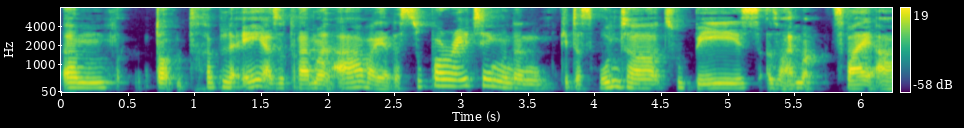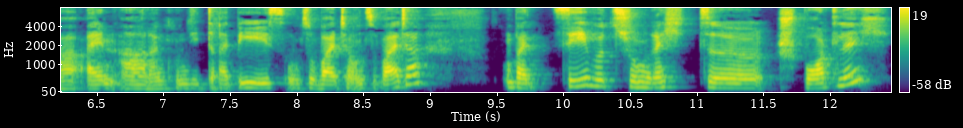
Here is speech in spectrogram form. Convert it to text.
Ähm, Triple A, also dreimal A war ja das Super Rating und dann geht das runter zu Bs, also einmal 2A, 1A, dann kommen die drei Bs und so weiter und so weiter. Und bei C wird es schon recht äh, sportlich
